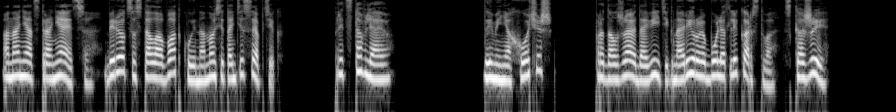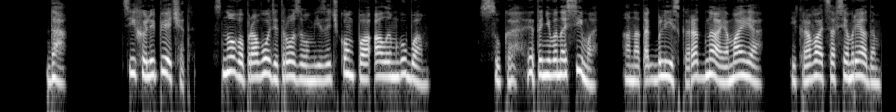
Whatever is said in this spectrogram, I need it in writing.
Она не отстраняется, берет со стола ватку и наносит антисептик. «Представляю». «Ты меня хочешь?» Продолжаю давить, игнорируя боль от лекарства. «Скажи». «Да». Тихо лепечет, снова проводит розовым язычком по алым губам. Сука, это невыносимо. Она так близко, родная, моя. И кровать совсем рядом.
